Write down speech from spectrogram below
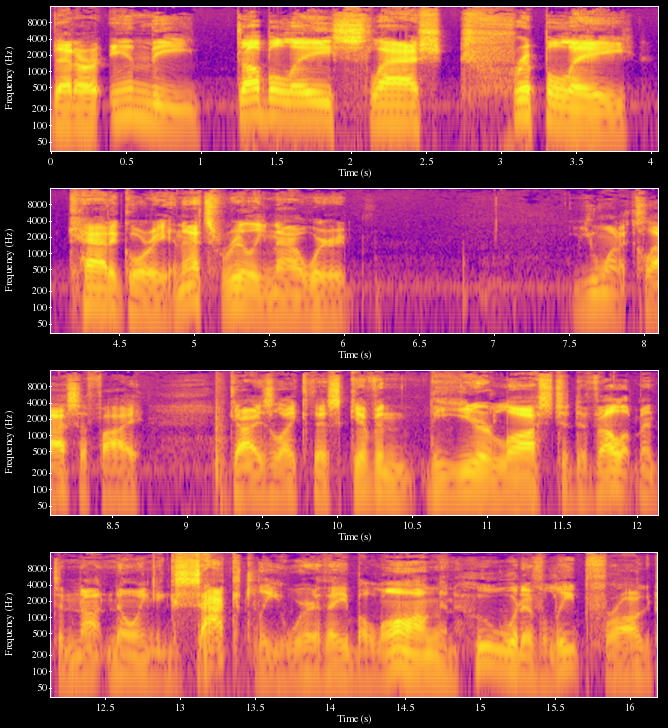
that are in the double A slash triple A category, and that's really now where you want to classify guys like this, given the year lost to development and not knowing exactly where they belong and who would have leapfrogged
